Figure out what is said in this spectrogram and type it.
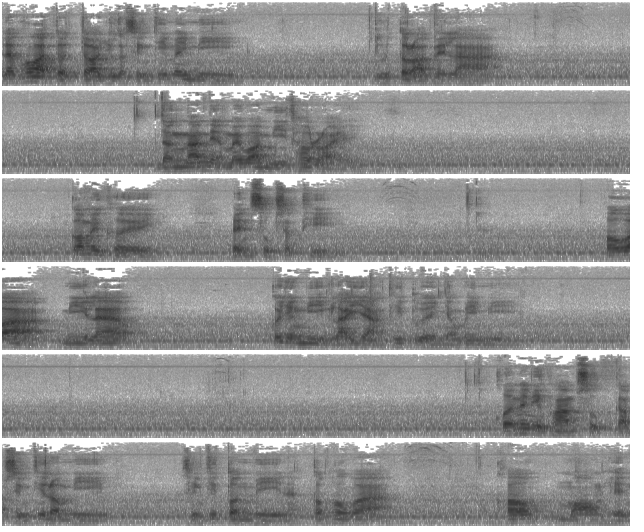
และเพราะว่าจดจ่ออยู่กับสิ่งที่ไม่มีอยู่ตลอดเวลา ดังนั้นเนี่ยไม่ว่ามีเท่าไหร่ ก็ไม่เคยเป็นสุขสักที เพราะว่ามีแล้วก็ยังมีอีกหลายอย่างที่ตัวเองยังไม่มี คนไม่มีความสุขกับสิ่งที่เรามีสิ่งที่ตนมีนะก็เพราะว่าเขามองเห็น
